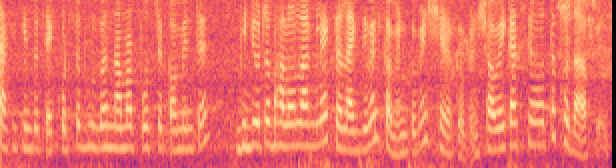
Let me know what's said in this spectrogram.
তাকে কিন্তু ট্যাগ করতে ভুলবেন না আমার পোস্টে কমেন্টে ভিডিওটা ভালো লাগলে একটা লাইক দেবেন কমেন্ট করবেন শেয়ার করবেন। সবাইকে আজকের মতো খোদা হাফেজ।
